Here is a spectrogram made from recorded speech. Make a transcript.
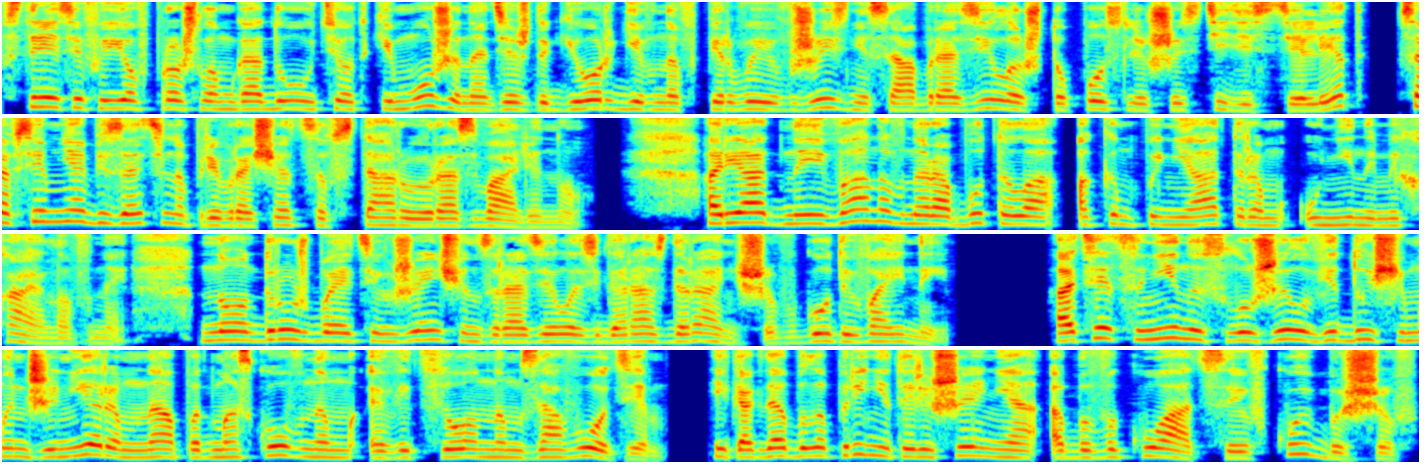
Встретив ее в прошлом году у тетки мужа, Надежда Георгиевна впервые в жизни сообразила, что после 60 лет совсем не обязательно превращаться в старую развалину. Ариадна Ивановна работала аккомпаниатором у Нины Михайловны, но дружба этих женщин зародилась гораздо раньше, в годы войны. Отец Нины служил ведущим инженером на подмосковном авиационном заводе, и когда было принято решение об эвакуации в Куйбышев,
